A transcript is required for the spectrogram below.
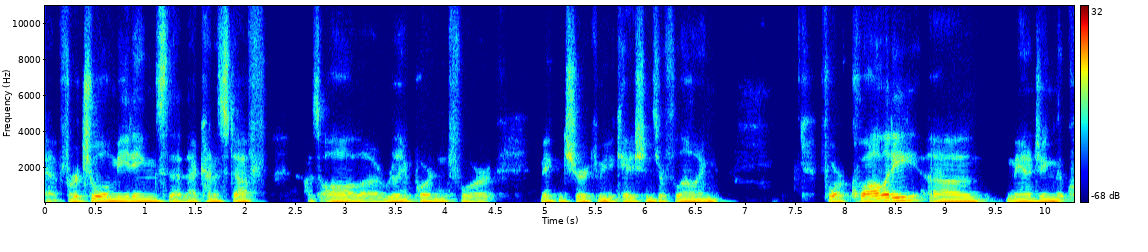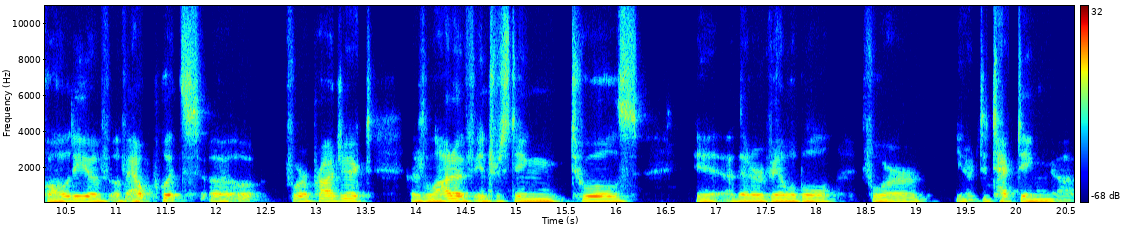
uh, virtual meetings, that, that kind of stuff is all uh, really important for making sure communications are flowing. For quality, uh, managing the quality of, of outputs for a project, there's a lot of interesting tools eh, that are available for you know detecting uh,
